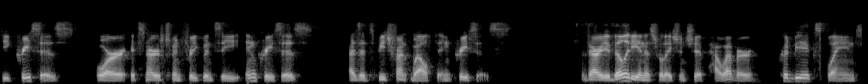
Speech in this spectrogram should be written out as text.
decreases or its nourishment frequency increases as its beachfront wealth increases. The variability in this relationship, however, could be explained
